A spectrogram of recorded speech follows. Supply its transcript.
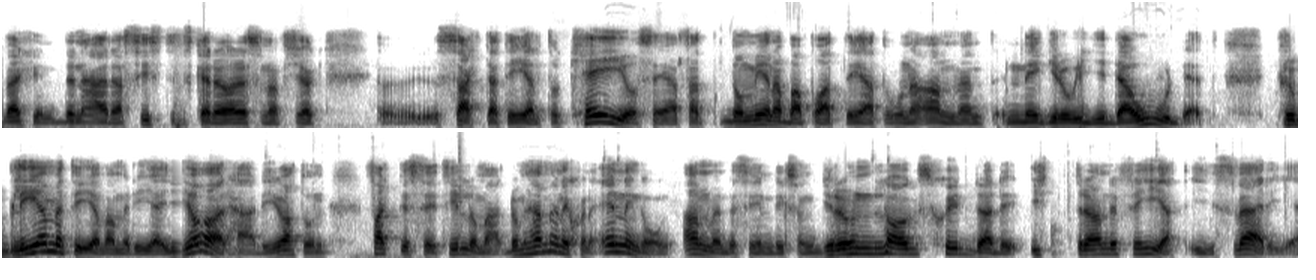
verkligen, den här rasistiska rörelsen har försökt eh, sagt att det är helt okej okay att säga. För att de menar bara på att det är att hon har använt negroida ordet. Problemet Eva-Maria gör här det är ju att hon faktiskt säger till de här, de här människorna än en gång använder sin liksom grundlagsskyddade yttrandefrihet i Sverige.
